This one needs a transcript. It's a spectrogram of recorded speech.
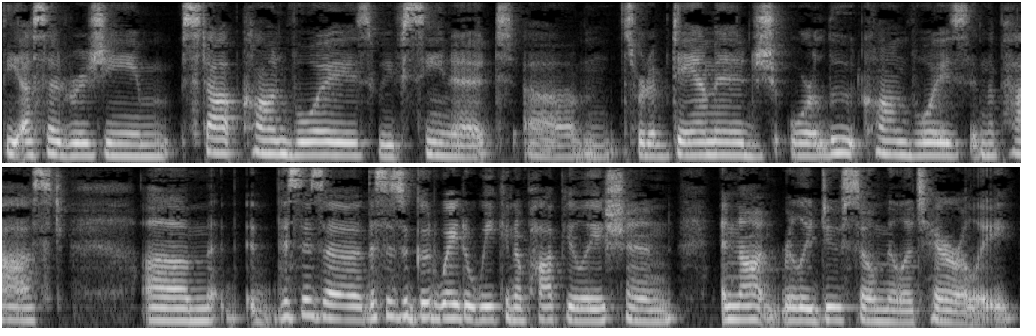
the Assad regime stop convoys. We've seen it um, sort of damage or loot convoys in the past. Um, this is a this is a good way to weaken a population and not really do so militarily.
